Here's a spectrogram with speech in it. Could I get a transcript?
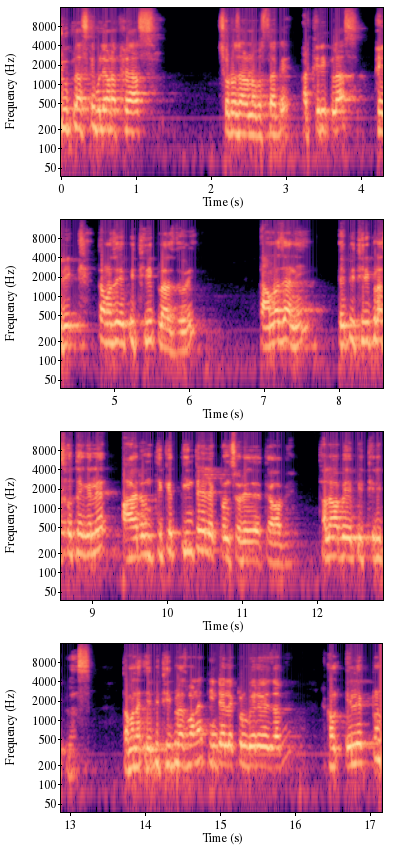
টু প্লাসকে বলি আমরা ফ্রাস, ছোট জারণ অবস্থাকে। আর থ্রি প্লাস ফেরিক তা আমরা যদি এপি থ্রি প্লাস ধরি, তা আমরা জানি এপি থ্রি প্লাস হতে গেলে আয়রন থেকে তিনটে ইলেকট্রন চলে যেতে হবে। তাহলে হবে এপি থ্রি প্লাস তার মানে এপি থ্রি প্লাস মানে তিনটা ইলেকট্রন বের হয়ে যাবে। এখন ইলেকট্রন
